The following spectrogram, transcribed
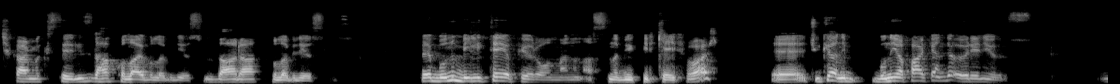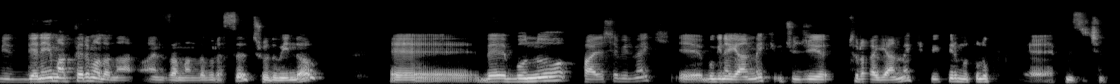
çıkarmak istediğinizi daha kolay bulabiliyorsunuz, daha rahat bulabiliyorsunuz. Ve bunu birlikte yapıyor olmanın aslında büyük bir keyfi var. E, çünkü hani bunu yaparken de öğreniyoruz. Bir deneyim aktarım alanı aynı zamanda burası, Through the Window. E, ve bunu paylaşabilmek, e, bugüne gelmek, üçüncü tura gelmek büyük bir mutluluk e, hepimiz için.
